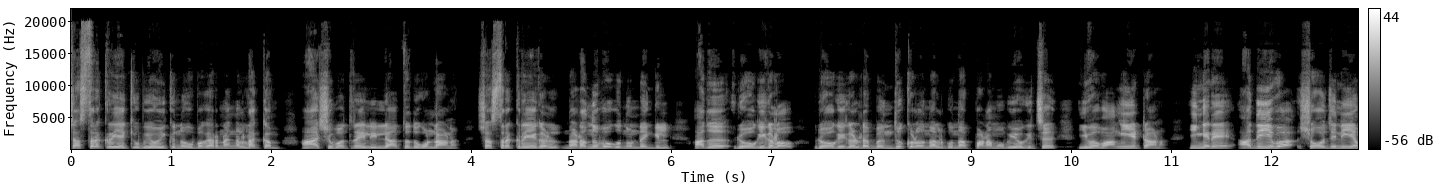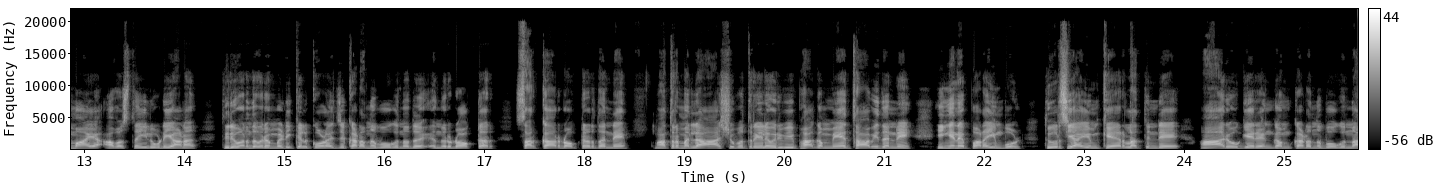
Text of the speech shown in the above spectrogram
ശസ്ത്രക്രിയയ്ക്ക് ഉപയോഗിക്കുന്ന ഉപകരണങ്ങളടക്കം ആശുപത്രിയിൽ ഇല്ലാത്തതുകൊണ്ടാണ് ശസ്ത്രക്രിയകൾ നടന്നു പോകുന്നുണ്ടെങ്കിൽ അത് രോഗികളോ രോഗികളുടെ ബന്ധുക്കളോ നൽകുന്ന പണം ഉപയോഗിച്ച് ഇവ വാങ്ങിയിട്ടാണ്. ഇങ്ങനെ അതീവ ശോചനീയമായ അവസ്ഥയിലൂടെയാണ് തിരുവനന്തപുരം മെഡിക്കൽ കോളേജ് കടന്നു പോകുന്നത് എന്നൊരു ഡോക്ടർ സർക്കാർ ഡോക്ടർ തന്നെ മാത്രമല്ല ആശുപത്രിയിലെ ഒരു വിഭാഗം മേധാവി തന്നെ ഇങ്ങനെ പറയുമ്പോൾ തീർച്ചയായും കേരളത്തിന്റെ ആരോഗ്യ രംഗം കടന്നു പോകുന്ന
